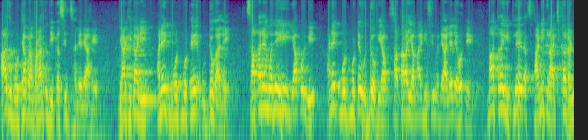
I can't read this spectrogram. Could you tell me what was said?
आज मोठ्या प्रमाणात विकसित झालेल्या आहेत. या ठिकाणी अनेक मोठमोठे उद्योग आले. साताऱ्यामध्येही यापूर्वी अनेक मोठमोठे उद्योग या सातारा एम आय डी सीमध्ये आलेले होते. मात्र इथले स्थानिक राजकारण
